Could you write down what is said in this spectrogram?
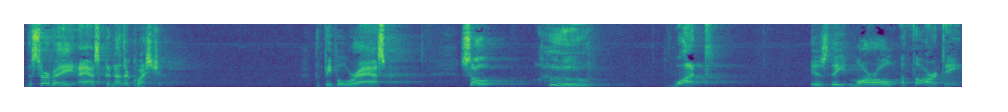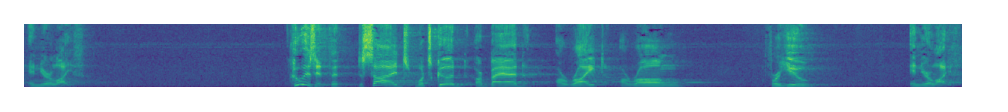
The survey asked another question. The people were asked, so who, what is the moral authority in your life? Who is it that decides what's good or bad or right or wrong for you in your life.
